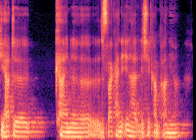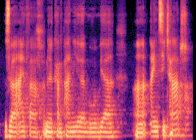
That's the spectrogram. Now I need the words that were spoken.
die hatte keine, das war keine inhaltliche Kampagne. Es war einfach eine Kampagne, wo wir äh, ein Zitat,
